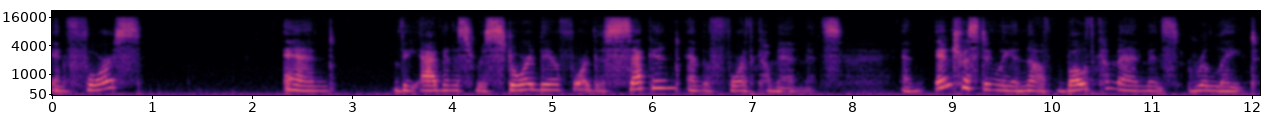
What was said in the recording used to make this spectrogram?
in force. And the Adventists restored, therefore, the second and the fourth commandments. And interestingly enough, both commandments relate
